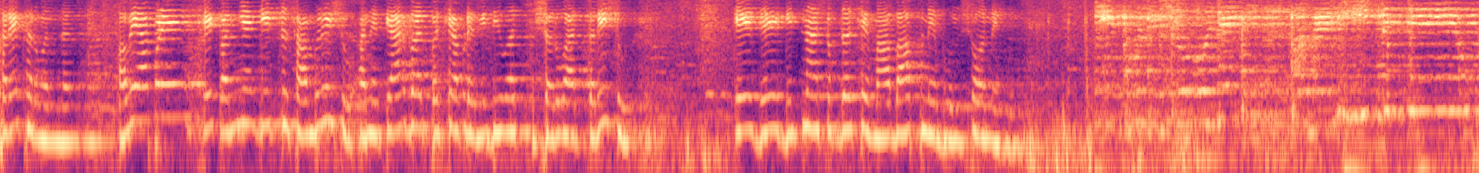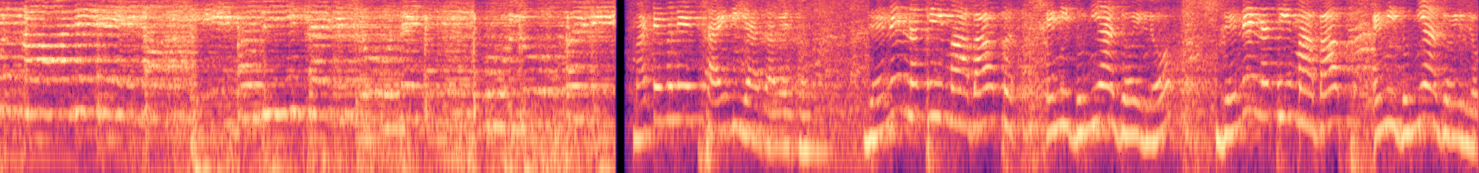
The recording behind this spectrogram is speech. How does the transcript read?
ખરેખર વંદન. હવે આપણે એક અન્ય ગીત સાંભળીશું અને ત્યારબાદ પછી આપણે વિધિવત શરૂઆત કરીશું. કે જે ગીતના શબ્દ છે, મા બાપને ભૂલશો નહીં. માટે મને એક શાયરી યાદ આવે છે. જેને નથી મા બાપ એની દુનિયા જોઈ લો. જેને નથી મા બાપ, એની દુનિયા જોઈ લો.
